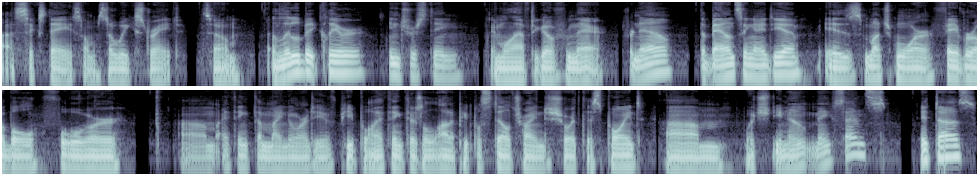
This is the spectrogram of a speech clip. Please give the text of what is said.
uh, six days, almost a week straight. So a little bit clearer, interesting, and we'll have to go from there. For now, the bouncing idea is much more favorable for um, I think the minority of people. I think there's a lot of people still trying to short this point, um, which, you know, makes sense. It does.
